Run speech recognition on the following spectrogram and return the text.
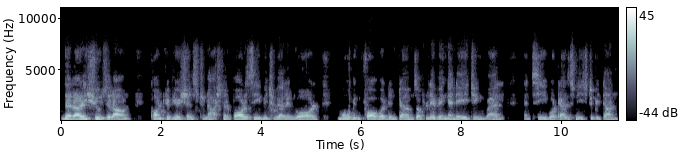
there are issues around contributions to national policy, which we are involved moving forward in terms of living and aging well and see what else needs to be done,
